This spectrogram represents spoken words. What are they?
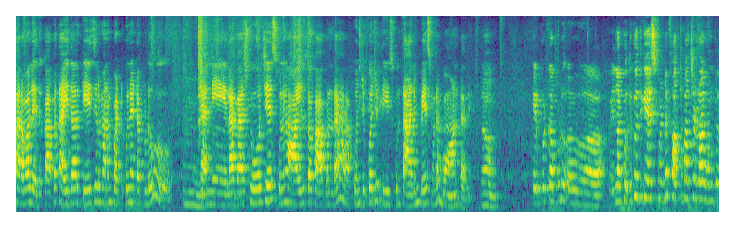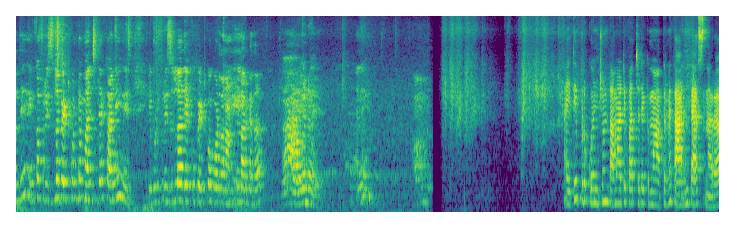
పర్వాలేదు. కాకపోతే ఐదారు కేజీలు మనం పట్టుకునేటప్పుడు దాన్ని ఇలాగా స్టోర్ చేసుకుని ఆయిల్తో కాకుండా కొంచెం కొంచెం తీసుకుని తాలింపు వేసుకుంటే బాగుంటుంది. ఎప్పటికప్పుడు ఇలా కొద్ది కొద్దిగా వేసుకుంటే కొత్త పచ్చడిలాగా ఉంటుంది. ఇంకా ఫ్రిడ్జ్లో పెట్టుకుంటే మంచిదే కానీ ఇప్పుడు ఫ్రిడ్జ్లో అది ఎక్కువ పెట్టుకోకూడదని అంటున్నారు కదా. అవును. అని? అయితే ఇప్పుడు కొంచెం టమాటీ పచ్చడికి మాత్రమే తాలింపు వేస్తున్నారా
